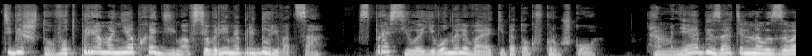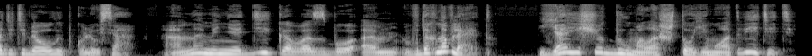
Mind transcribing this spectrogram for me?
Тебе что, вот прямо необходимо все время придуриваться? Спросила его, наливая кипяток в кружку. «Мне обязательно вызывать у тебя улыбку, Люся. Она меня дико возбо... Эм, вдохновляет». Я еще думала, что ему ответить,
